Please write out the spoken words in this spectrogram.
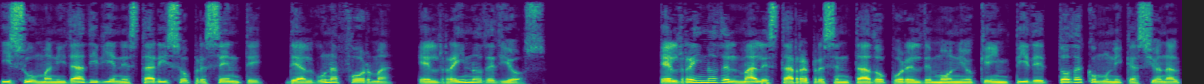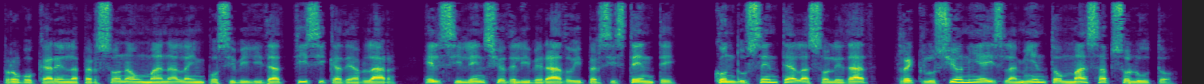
y su humanidad y bienestar hizo presente, de alguna forma, el reino de Dios. El reino del mal está representado por el demonio que impide toda comunicación al provocar en la persona humana la imposibilidad física de hablar, el silencio deliberado y persistente, conducente a la soledad, reclusión y aislamiento más absoluto.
